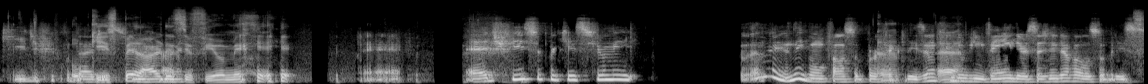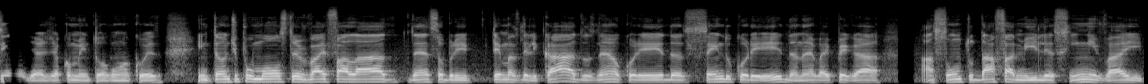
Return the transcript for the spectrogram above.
que dificuldade. O que esperar filme, desse filme? É difícil porque esse filme. Nem, nem vamos falar sobre Perfect Days. É um é. filme do Vin Wenders, a gente já falou sobre isso. Sim, já, já comentou alguma coisa. Então, tipo, o Monster vai falar, né, sobre temas delicados, né? O Coreeda sendo Coreeda, né? Vai pegar assunto da família, assim, e vai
